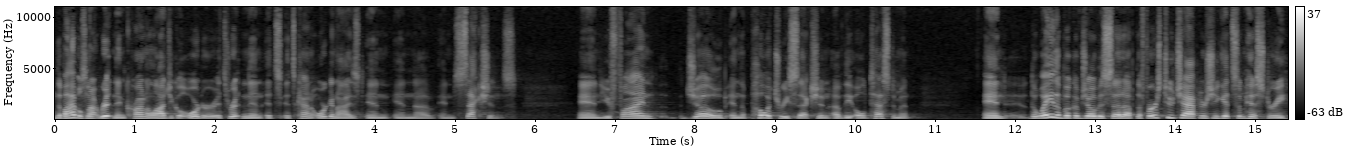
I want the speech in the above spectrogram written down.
the Bible's not written in chronological order. It's written in, it's, it's kind of organized in, in, uh, in sections. And you find Job in the poetry section of the Old Testament and the way the book of Job is set up, the first two chapters you get some history,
